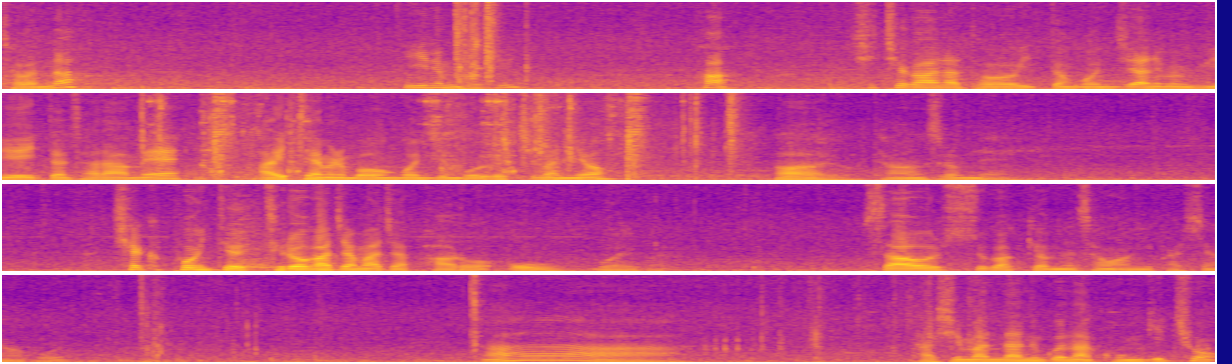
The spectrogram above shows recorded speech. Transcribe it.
잡았나? 이는 뭐지? 하! 시체가 하나 더 있던 건지 아니면 위에 있던 사람의 아이템을 먹은 건지 모르겠지만요. 아유, 당황스럽네. 체크포인트 들어가자마자 바로 오, 뭐야 이거. 싸울 수밖에 없는 상황이 발생하고. 아, 다시 만나는구나, 공기총.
